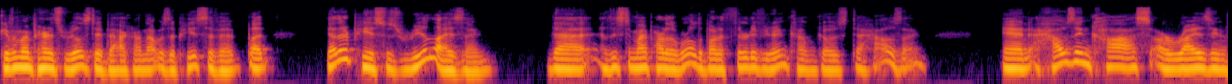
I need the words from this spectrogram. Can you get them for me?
given my parents' real estate background, that was a piece of it. But the other piece was realizing that, at least in my part of the world, about a third of your income goes to housing. And housing costs are rising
